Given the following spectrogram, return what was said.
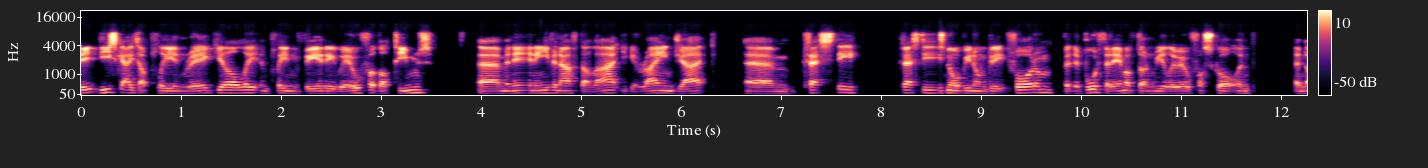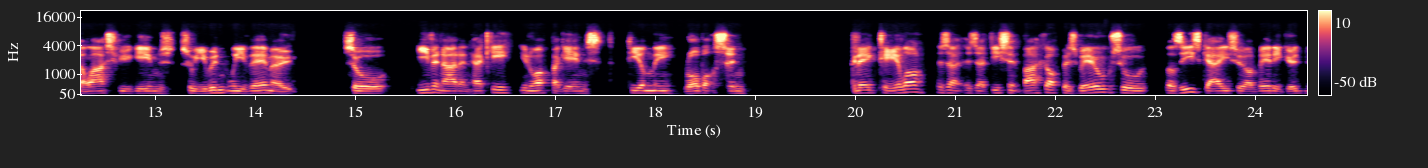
They, these guys are playing regularly and playing very well for their teams. Um, and then even after that, you get Ryan Jack, um, Christie. Christie's not been on great form, but the both of them have done really well for Scotland in the last few games. So you wouldn't leave them out. So even Aaron Hickey, you know, up against Tierney, Robertson, Greg Taylor is a is a decent backup as well. So there's these guys who are very good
